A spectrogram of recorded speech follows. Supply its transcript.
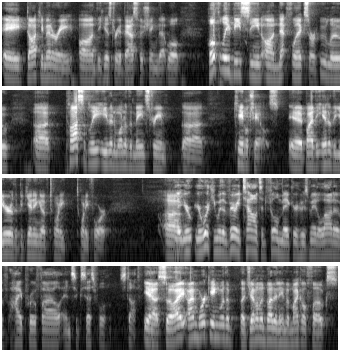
a documentary on the history of bass fishing that will hopefully be seen on Netflix or Hulu, uh, possibly even one of the mainstream uh, cable channels uh, by the end of the year or the beginning of 2024. yeah, you're you're working with a very talented filmmaker who's made a lot of high profile and successful stuff. Yeah, so I, I'm working with a, a gentleman by the name of Michael Folks,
